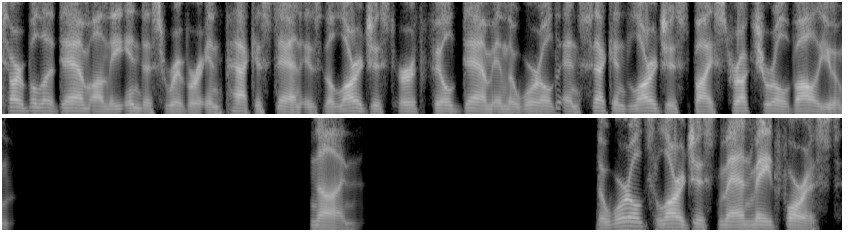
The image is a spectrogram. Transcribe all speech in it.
Tarbela Dam on the Indus River in Pakistan is the largest earth-filled dam in the world and second largest by structural volume. 9 the world's largest man-made forest.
